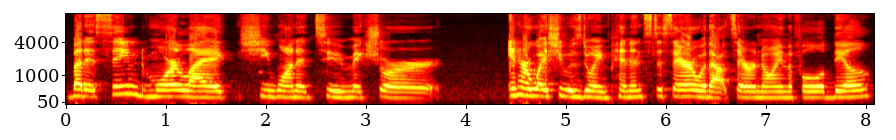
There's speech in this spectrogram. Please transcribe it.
but it seemed more like she wanted to make sure in her way she was doing penance to Sarah without Sarah knowing the full deal.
